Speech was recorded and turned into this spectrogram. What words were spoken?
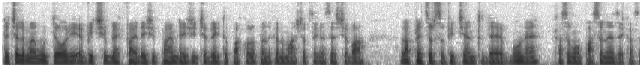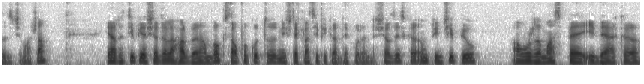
de cele mai multe ori evit și Black Friday și Prime Day și ce vrei tu pe acolo, pentru că nu mă aștept să găsesc ceva la prețuri suficient de bune ca să mă pasioneze, ca să zicem așa. Iar tipii ăștia de la Hardware Unbox au făcut niște clasificări de curând și au zis că în principiu au rămas pe ideea că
